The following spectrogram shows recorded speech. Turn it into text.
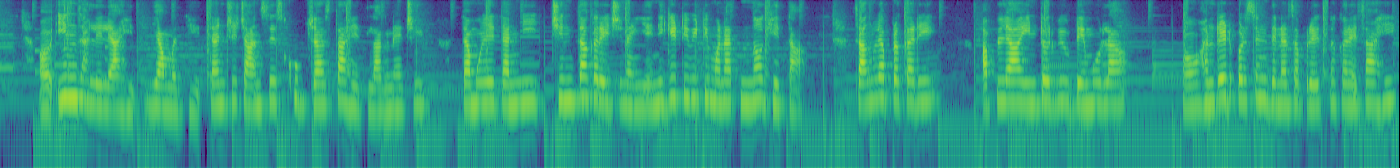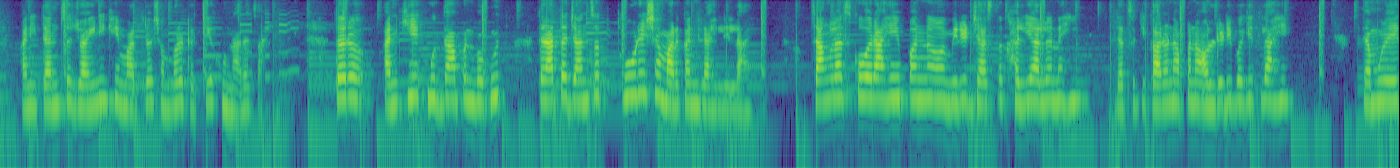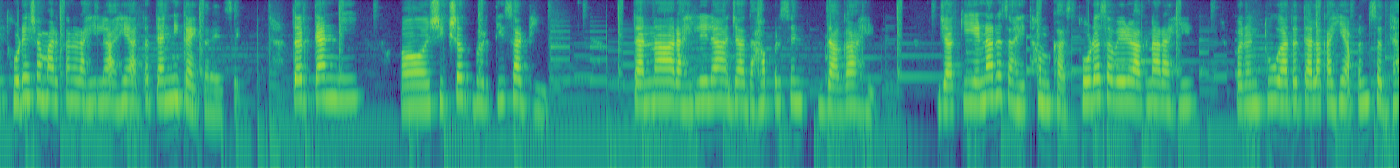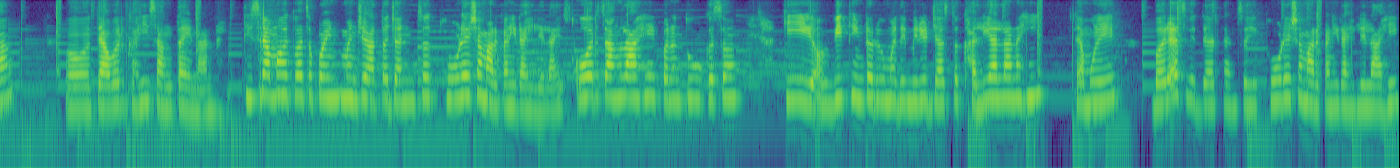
इन झालेले आहेत यामध्ये त्यांचे चान्सेस खूप जास्त आहेत लागण्याचे. त्यामुळे त्यांनी चिंता करायची नाही आहे निगेटिव्हिटी मनात न घेता चांगल्या प्रकारे आपल्या इंटरव्ह्यू डेमोला हंड्रेड पर्सेंट देण्याचा प्रयत्न करायचा आहे आणि त्यांचं जॉईनिंग हे मात्र शंभर टक्के होणारच आहे. तर आणखी एक मुद्दा आपण बघूत. तर आता ज्यांचं थोड्याशा मार्कांनी राहिलेलं आहे चांगला स्कोअर आहे पण मिरिट जास्त खाली आलं नाही. ज्याचं की कारण आपण ऑलरेडी बघितलं आहे. त्यामुळे थोड्याशा मार्कांना राहिलं आहे. आता त्यांनी काय करायचे तर त्यांनी शिक्षक भरतीसाठी त्यांना राहिलेल्या ज्या दहा पर्सेंट जागा आहेत ज्या की येणारच आहेत हमखास. थोडासा वेळ लागणार आहे. परंतु आता त्याला काही आपण सध्या त्यावर काही सांगता येणार नाही. तिसरा महत्त्वाचा पॉईंट म्हणजे आता ज्यांचं थोड्याशा मार्कांनी राहिलेला आहे. स्कोअर चांगला आहे परंतु कसं की विथ इंटरव्ह्यूमध्ये मेरिट जास्त खाली आला नाही. त्यामुळे बऱ्याच विद्यार्थ्यांचं हे थोड्याशा मार्कांनी राहिलेलं आहे.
